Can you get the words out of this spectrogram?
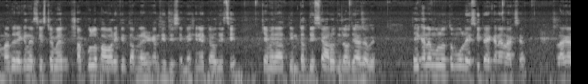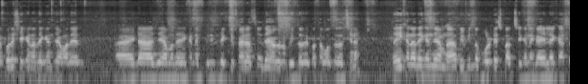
আমাদের এখানে সিস্টেমের সবগুলো পাওয়ারই কিন্তু আমরা এখান থেকে দিচ্ছি। মেশিনেরটাও দিচ্ছি, ক্যামেরা তিনটা দিচ্ছি, আরও দিলেও দেওয়া যাবে। তো এখানে মূলত মূল এসিটা এখানে লাগছে। লাগার পরে সেখানে দেখেন যে আমাদের এটা যে আমাদের এখানে রেক্টিফায়ার আছে, দেখা কোনো ভিতরের কথা বলতে চাচ্ছি না। তো এখানে দেখেন যে আমরা বিভিন্ন ভোল্টেজ পাচ্ছি, এখানে গায়ে লেখা আছে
